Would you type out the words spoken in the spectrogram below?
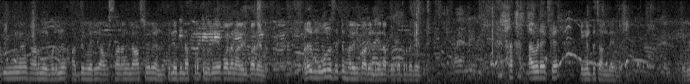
ഇതിങ്ങനെ കാണുന്ന ഇവിടുന്ന് അതുവരെ അവസാനം അങ്ങ് ലാസ്റ്റ് വരെ ഉണ്ട് പിന്നെ ഇതിന്റെ അപ്പുറത്തും ഇതേപോലെ നലരിപ്പാതയുണ്ട് അവിടെ ഒരു മൂന്ന് സെറ്റ് പാതയുണ്ട്. ഇതിന്റെ അപ്പുറത്ത് അപ്പുറത്തൊക്കെ ആയിട്ട്. അവിടെയൊക്കെ ഇങ്ങനത്തെ ചന്തയുണ്ട്. ഇത്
